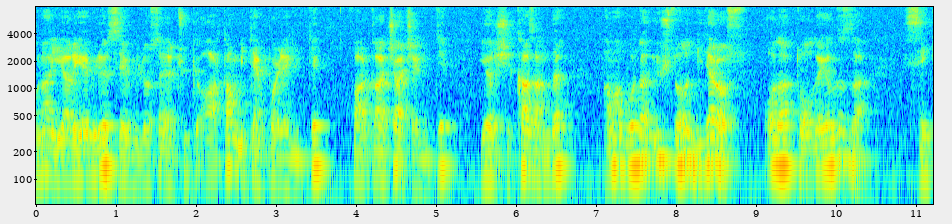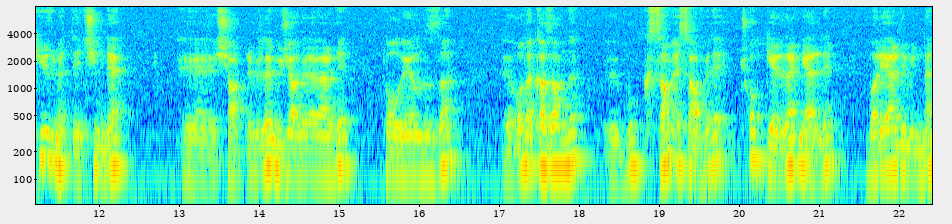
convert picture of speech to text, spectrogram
buna yarayabilir sevgili. Yani çünkü artan bir tempoyla gitti. Farkı açı açı gitti. Yarışı kazandı. Ama burada 3 dolu Gideros. O da Tolga Yıldız'la 800 metre çimde e, şartlı birde mücadele verdi Tolga Yıldız'la. E, o da kazandı. E, bu kısa mesafede çok geriden geldi. Bariyer dibinden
